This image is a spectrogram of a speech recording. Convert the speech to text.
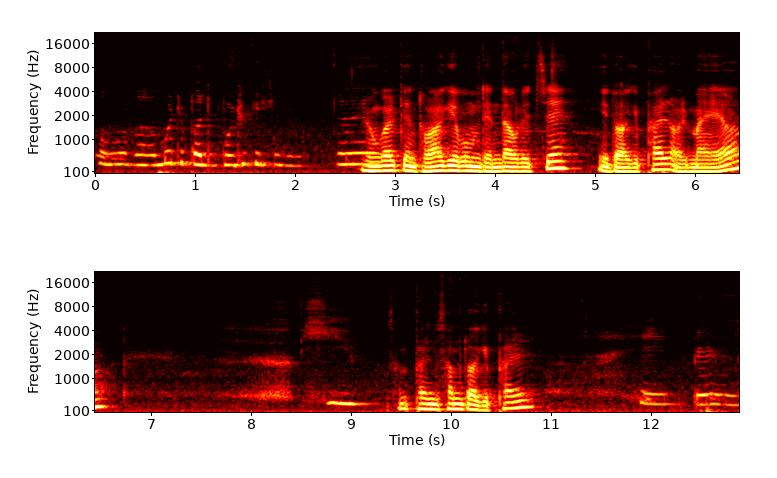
어, 아무리 봐도 모르겠어요. 네. 이런 거 할 땐 더하기 해보면 된다고 그랬지? 2 더하기 8 얼마예요? 10, 3, 8, 3 더하기 8 11,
